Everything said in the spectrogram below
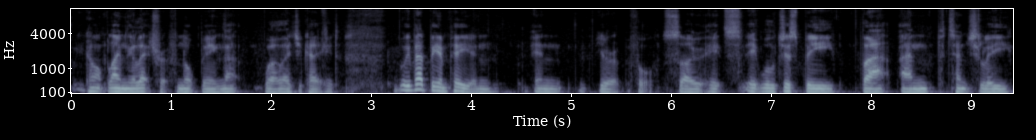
you can't blame the electorate for not being that well educated. We've had BNP in in Europe before, so it's it will just be that, and potentially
